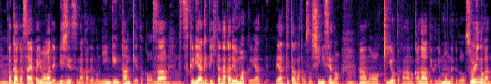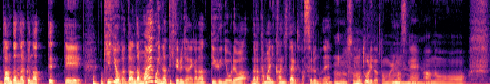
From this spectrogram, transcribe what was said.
うんとかがさやっぱ今までビジネスの中での人間関係とかをさ、うんうんうん作り上げてきた中でうまくやってやってたのが多分その老舗の,、うんあの企業とかなのかなというふうに思うんだけどそういうのがだんだんなくなってって企業がだんだん迷子になってきてるんじゃないかなっていうふうに俺はなんかたまに感じたりとかするのね。うん、その通りだと思いますね。うんあのー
